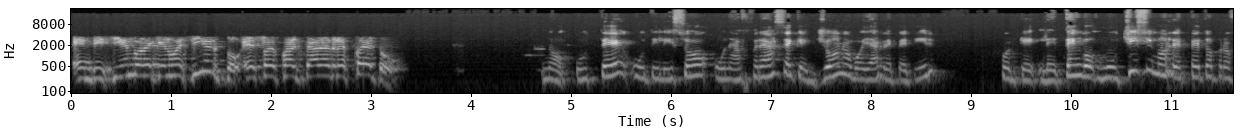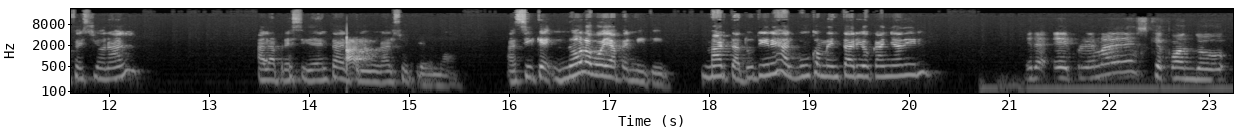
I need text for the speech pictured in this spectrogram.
En diciéndole que no es cierto. Eso es faltar el respeto. No, usted utilizó una frase que yo no voy a repetir porque le tengo muchísimo respeto profesional a la presidenta del ah. Tribunal Supremo. Así que no lo voy a permitir. Marta, ¿tú tienes algún comentario que añadir? Mira, el problema es que cuando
